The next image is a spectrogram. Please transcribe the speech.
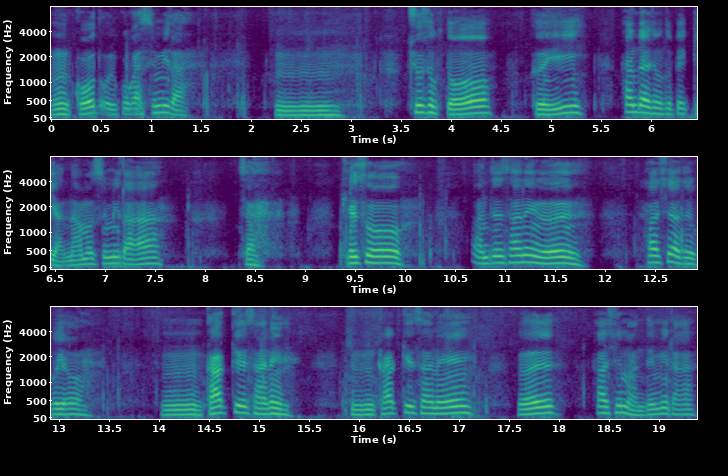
음, 곧올 것 같습니다. 음, 추석도 거의 한 달 정도밖에 안 남았습니다. 자, 계속 안전 산행을 하셔야 되고요. 음, 갓길 산행, 음, 갓길 산행을 하시면 안 됩니다.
